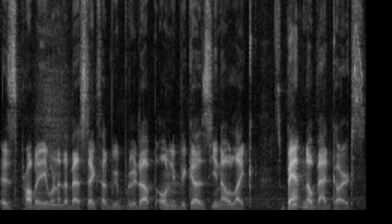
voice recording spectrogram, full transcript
is probably one of the best decks that we've brewed up, Mm-hmm. only because you know, like, it's banned no bad cards.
